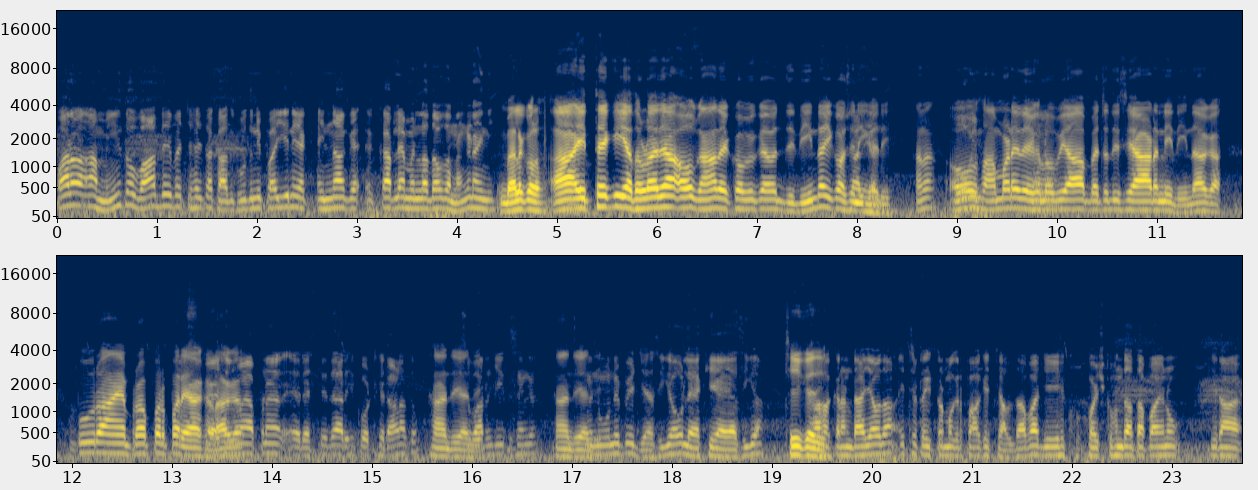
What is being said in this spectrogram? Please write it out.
ਪਰ ਆ ਮੀਂਹ ਤੋਂ ਬਾਅਦ ਦੇ ਵਿੱਚ ਹਜੇ ਤੱਕ ਖਾਦ ਖੂਦ ਨਹੀਂ ਪਾਈ ਇਹਨੇ ਇੰਨਾ ਗ- ਕਰ ਲਿਆ ਮੈਨੂੰ ਲੱਗਦਾ ਉਹਦਾ ਲੰਘਣਾ ਹੀ ਨਹੀਂ। ਬਿਲਕੁਲ। ਆ ਇੱਥੇ ਕੀ ਆ ਥੋੜਾ ਜਿਹਾ ਉਹ ਗਾਂ ਦੇਖੋ ਵੀ ਕਿ ਦੀਂਦਾ ਹੀ ਕੁਝ ਨਹੀਂਗਾ ਜੀ ਹਨਾ? ਉਹ ਸਾਹਮਣੇ ਦੇਖ ਲਓ ਵੀ ਆ ਵਿੱਚ ਦੀ ਸਿਆੜ ਨਹੀਂ ਦੀਂਦਾਗਾ ਪੂਰਾ ਐ ਪ੍ਰੋਪਰ ਭਰਿਆ ਖੜਾਗਾ। ਮੈਂ ਆਪਣਾ ਰਿਸ਼ਤੇਦਾਰ ਸੀ ਕੋਠੇ ਰਾਲਾ ਤੋਂ ਹਾਂਜੀ ਹਾਂਜੀ। ਸਵਰਨਜੀਤ ਸਿੰਘ। ਹਾਂਜੀ ਹਾਂਜੀ। ਮੈਨੂੰ ਉਹਨੇ ਭੇਜਿਆ ਸੀਗਾ ਉਹ ਲੈ ਕੇ ਆਇਆ ਸੀਗਾ। ਠੀਕ ਹੈ ਜੀ। ਆਹ ਕਰੰਡਾ ਜਾ ਉਹਦਾ ਇੱਥੇ ਟਰੈਕਟਰ ਮਗਰ ਪਾ ਕੇ ਚੱਲਦਾ ਵਾ। ਜੇ ਇਹ ਖੁ- ਖੁਸ਼ਕ ਹੁੰਦਾ ਤਾਂ ਆਪਾਂ ਇਹਨੂੰ ਜਿਹੜਾ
